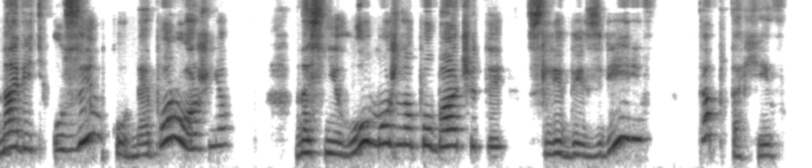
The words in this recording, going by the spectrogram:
навіть узимку не порожньо. На снігу можна побачити сліди звірів та птахів.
